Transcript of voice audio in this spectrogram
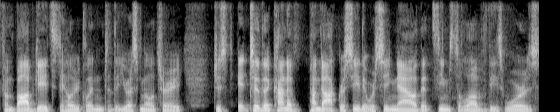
from Bob Gates to Hillary Clinton to the U.S. military, just it, to the kind of pundocracy that we're seeing now that seems to love these wars,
